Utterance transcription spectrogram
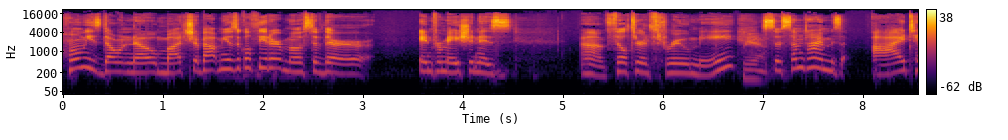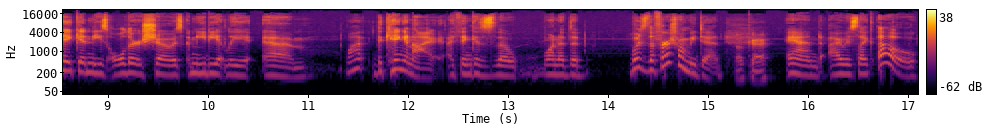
homies don't know much about musical theater. Most of their information is um, filtered through me. Yeah. So sometimes I take in these older shows immediately. Um, what The King and I, I think, is the one of the was the first one we did. Okay. And I was like, oh,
